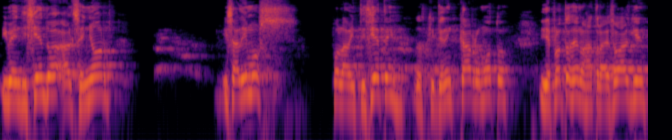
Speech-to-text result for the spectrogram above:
y bendiciendo al Señor y salimos por la 27, los que tienen carro, moto, y de pronto se nos atravesó alguien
